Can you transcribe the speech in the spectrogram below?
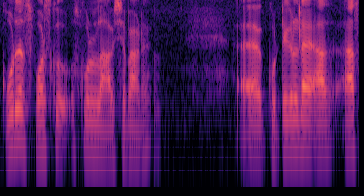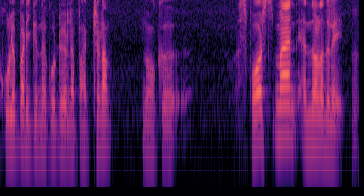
കൂടുതൽ സ്പോർട്സ് സ്കൂ- സ്കൂളുകൾ ആവശ്യമാണ്. കുട്ടികളുടെ ആ സ്കൂളിൽ പഠിക്കുന്ന കുട്ടികളുടെ ഭക്ഷണം നമുക്ക് സ്പോർട്സ്മാൻ എന്നുള്ള നിലയിൽ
